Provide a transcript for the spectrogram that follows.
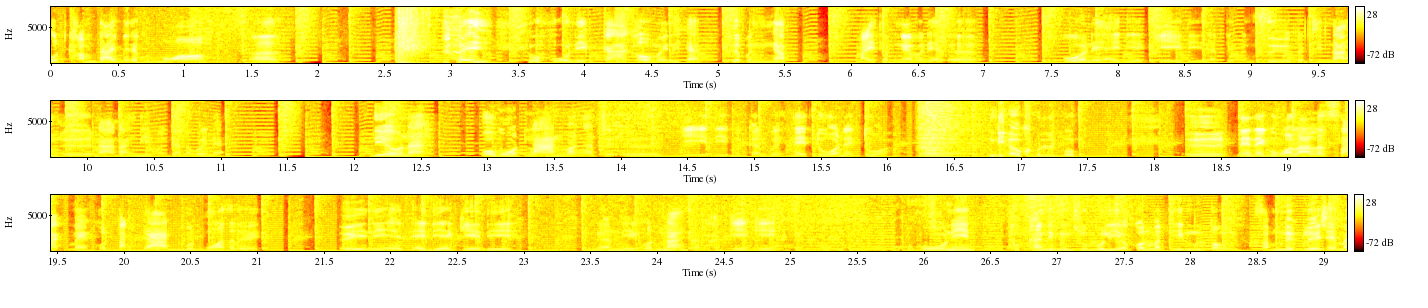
อดขำได้ไหมเนี่ยคุณหมอเออเฮ้ย โอ้โห นี่กล้าเข้าไหมเนี่ยเกิดมันงับ ไปทำไงวะเนี่ย เออ โอ้อันนี่ไอเดียเก๋ดีนะ เป็นหนังสือ เป็นที่นั่ง เออ น่านั่งดีเหมือนกันนะเว้ยเนี่ย เดี๋ยวนะ โปรโมทร้านว่างั้นเถอะเออเก๋ดีเหมือนกันเว้ยในตัวในตัว เดี๋ยวคุณลุงเออไหนๆก็หัวร้านแล้วสักแม่งคนตัดหญ้าบนหัวซะเลยเฮ้ยนี่ไอเดียเก๋ดีเหมือนมีคนนั่งกระถางเก๋ๆโอ้โหนี่ทุกครั้งที่มึงสูบบุหรี่เอาก้นมาทิ้งมึงต้องสำนึกเลยใช่ไหม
